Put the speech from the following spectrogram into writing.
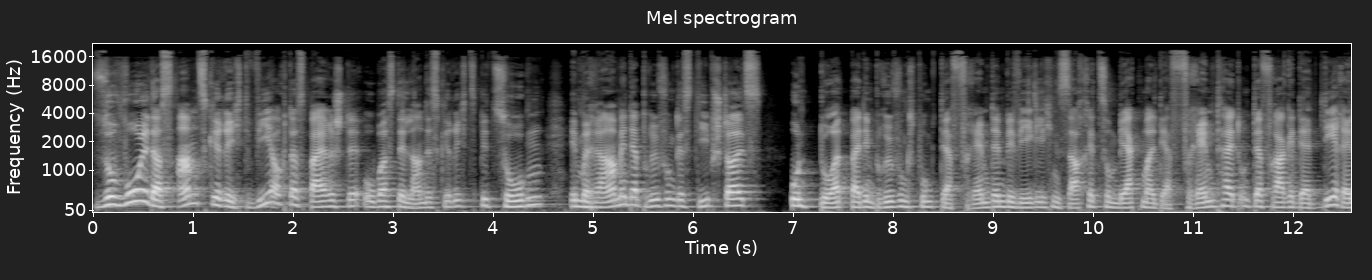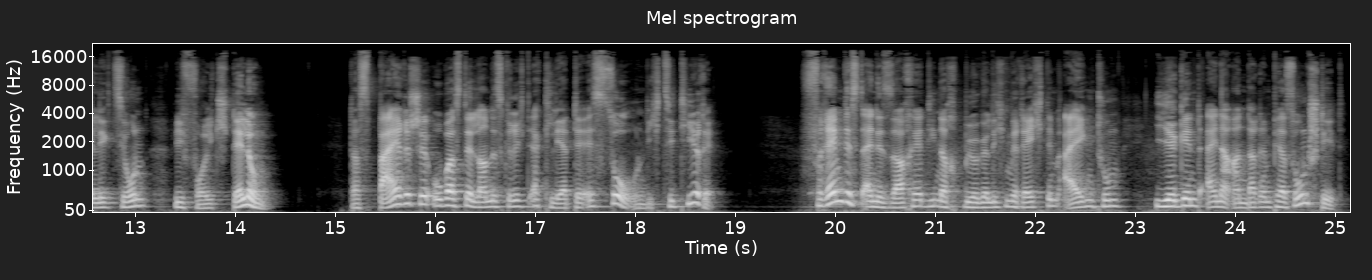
Sowohl das Amtsgericht wie auch das bayerische oberste Landesgericht bezogen im Rahmen der Prüfung des Diebstahls und dort bei dem Prüfungspunkt der fremden beweglichen Sache zum Merkmal der Fremdheit und der Frage der Derelektion wie folgt Stellung. Das bayerische oberste Landesgericht erklärte es so, und ich zitiere Fremd ist eine Sache, die nach bürgerlichem Recht im Eigentum irgendeiner anderen Person steht.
